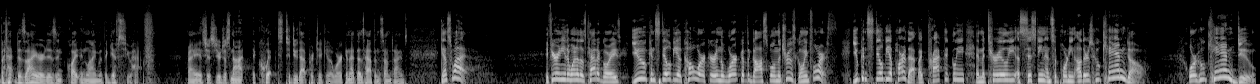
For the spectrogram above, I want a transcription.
but that desire isn't quite in line with the gifts you have, right? It's just, you're just not equipped to do that particular work, and that does happen sometimes. Guess what? If you're in either one of those categories, you can still be a coworker in the work of the gospel and the truth going forth. You can still be a part of that by practically and materially assisting and supporting others who can go or who can do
